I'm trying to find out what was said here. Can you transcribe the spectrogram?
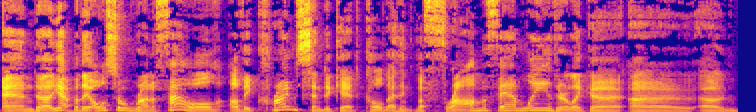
and uh, yeah, but they also run afoul of a crime syndicate called I think the Fromm family. They're like a, a, a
